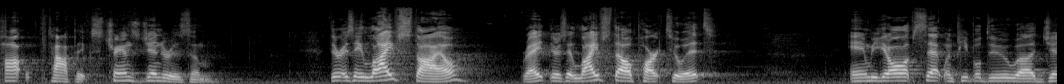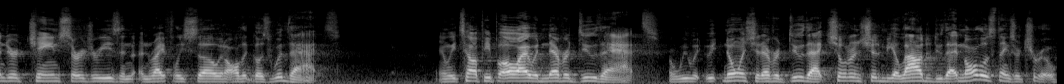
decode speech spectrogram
Hot topics transgenderism, there is a lifestyle, right? There's a lifestyle part to it. And we get all upset when people do uh, gender change surgeries, and, and rightfully so, and all that goes with that. And we tell people, oh, I would never do that. Or we, would, we, no one should ever do that. Children shouldn't be allowed to do that. And all those things are true.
